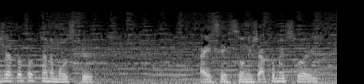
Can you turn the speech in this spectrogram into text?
Já tá tocando a música. A inserção já começou aí.「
